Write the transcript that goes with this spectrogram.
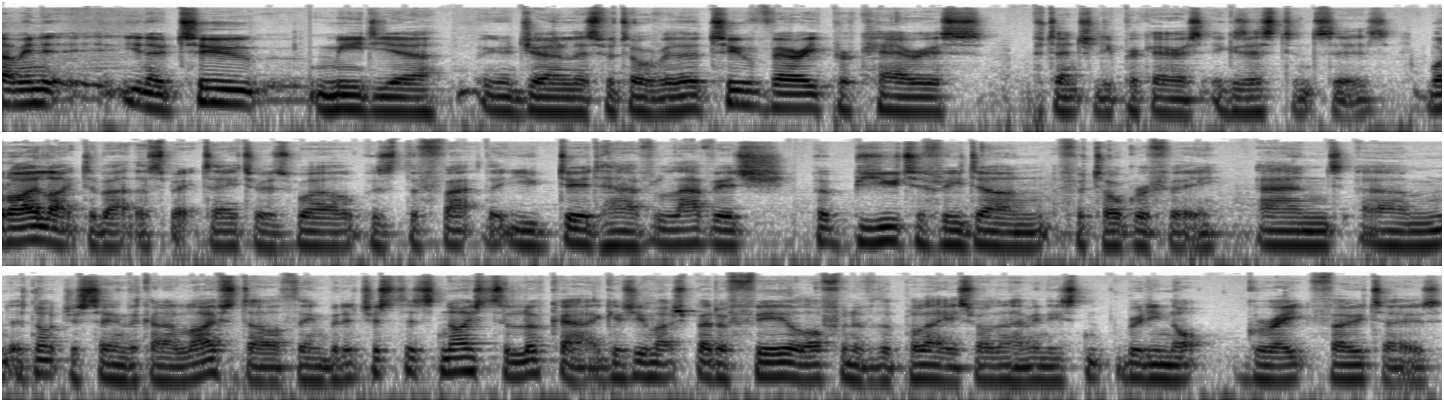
I mean, you know, two media, you know, journalists, photographers, they're two very precarious potentially precarious existences. What I liked about The Spectator as well was the fact that you did have lavish but beautifully done photography. And um, it's not just saying the kind of lifestyle thing, but it just it's nice to look at. It gives you a much better feel often of the place rather than having these really not great photos.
